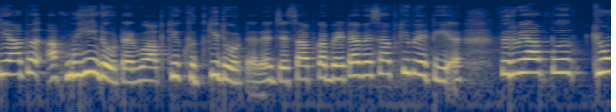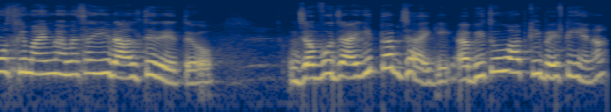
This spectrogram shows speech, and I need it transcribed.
कि आप अपनी ही डॉटर वो आपकी खुद की डॉटर है जैसा आपका बेटा है वैसा आपकी बेटी है। फिर भी आप क्यों उसके माइंड में हमेशा ये डालते रहते हो? जब वो जाएगी तब जाएगी। अभी तो वो आपकी बेटी है ना।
